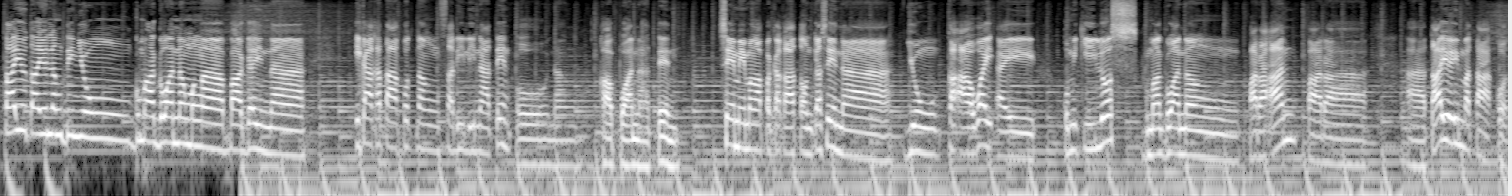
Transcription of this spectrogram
tayo-tayo lang din yung gumagawa ng mga bagay na ikakatakot ng sarili natin o ng kapwa natin. Kasi may mga pagkakataon kasi na yung kaaway ay kumikilos, gumagawa ng paraan para uh, tayo ay matakot.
